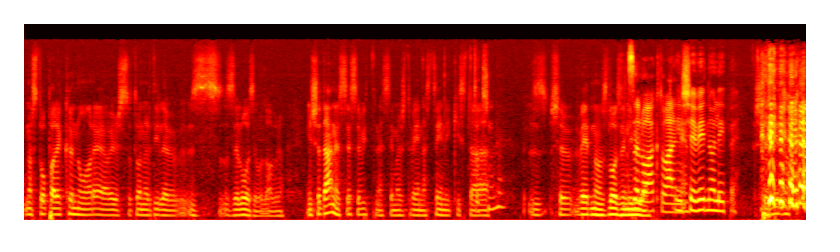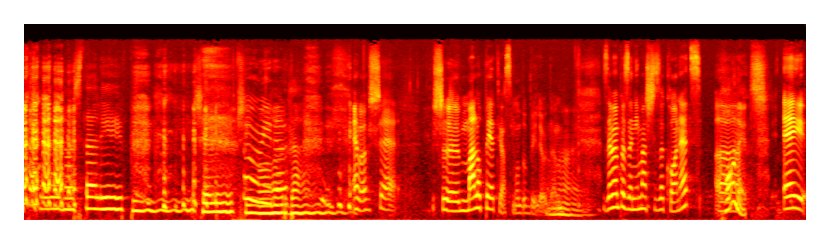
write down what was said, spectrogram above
nastopali, kot nore, a veš, so to naredile zelo, zelo dobro. In še danes se, se vidi, ne, se imaš dve na sceni, ki sta Točno. še vedno zelo zanimiva. Zelo aktualni. In še vedno lepe. Še vedno, še vedno sta lepi, še lepši morda. Evo, še, še malo petja smo dobili v tem. No, Zdaj me pa zanima še za konec. Uh, Konec. Ej,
